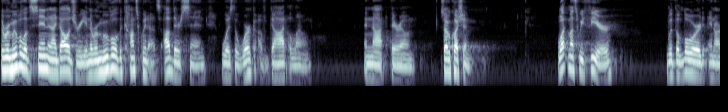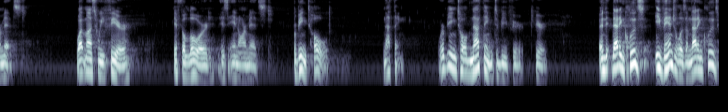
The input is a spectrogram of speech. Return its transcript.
The removal of sin and idolatry and the removal of the consequences of their sin was the work of God alone and not their own. So I have a question. What must we fear with the Lord in our midst? What must we fear if the Lord is in our midst? We're being told nothing. We're being told nothing to be feared. And that includes evangelism. That includes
